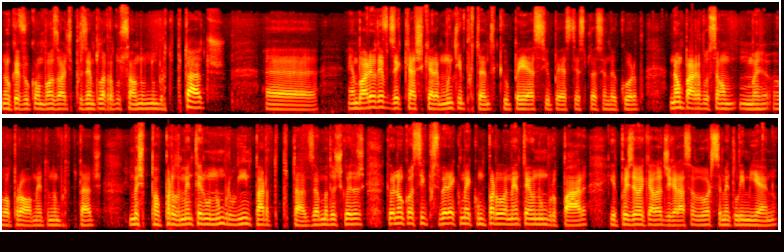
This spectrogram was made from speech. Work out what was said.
nunca viu com bons olhos, por exemplo, a redução do número de deputados. Uh, Embora eu devo dizer que acho que era muito importante que o PS e o PSD se pusessem de acordo, não para a redução ou para o aumento do número de deputados, mas para o Parlamento ter um número ímpar de deputados. É uma das coisas que eu não consigo perceber é como é que um Parlamento tem um número par e depois deu aquela desgraça do orçamento limiano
